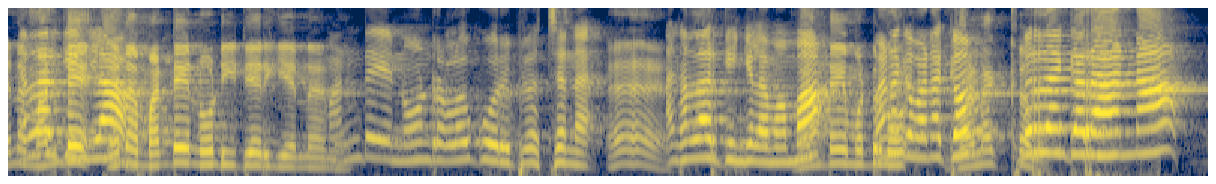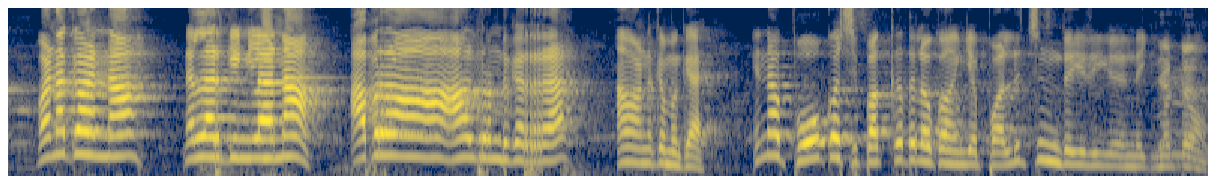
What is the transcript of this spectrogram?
என்ன மண்டே என்ன மண்டையை நோண்டிக்கிட்டே இருக்கீ என்ன மண்டைய நோன்ற அளவுக்கு ஒரு பிரச்சனை. நல்லா இருக்கீங்களா மாமா? வணக்கம் வணக்கம். வணக்கம். அண்ணா. வணக்கம் அண்ணா. நல்லா இருக்கீங்களா அண்ணா? அப்புறம் ஆள் ரெண்டுக்கர்ற ஆ வணக்கமுங்க என்ன போக்கோச்சு பக்கத்துல உட்காந்து இங்க பளிச்சுன்னு தெரியுது இன்னைக்கு மட்டும்.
